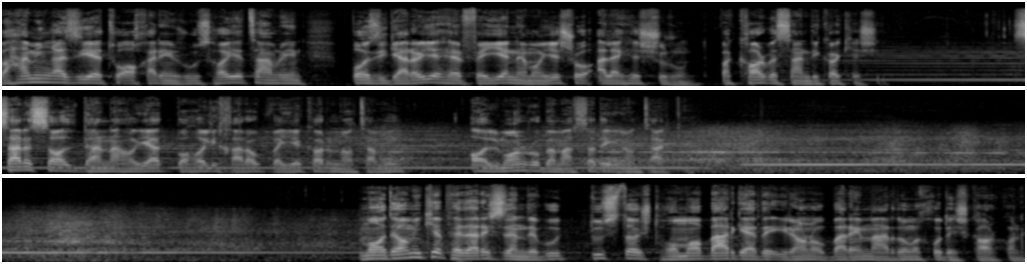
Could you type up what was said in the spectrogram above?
و همین قضیه تو آخرین روزهای تمرین بازیگرای حرفه‌ای نمایش رو علیه شروند و کار به سندیکا کشید. سر سال در نهایت با حالی خراب و یک کار ناتموم آلمان رو به مقصد ایران ترک کرد. مادامی که پدرش زنده بود دوست داشت هما برگرده ایران و برای مردم خودش کار کنه.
